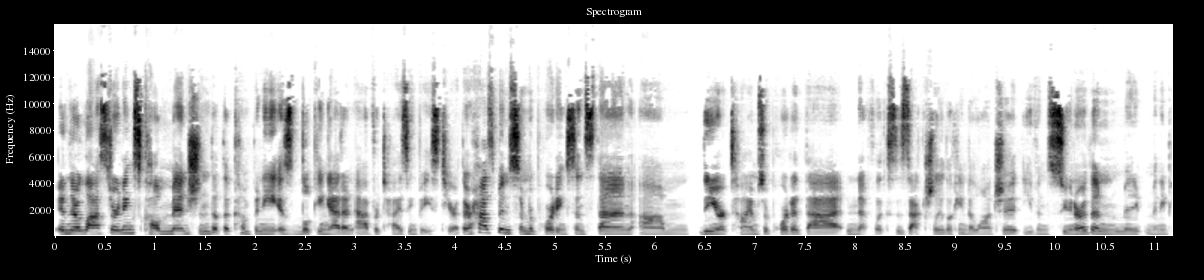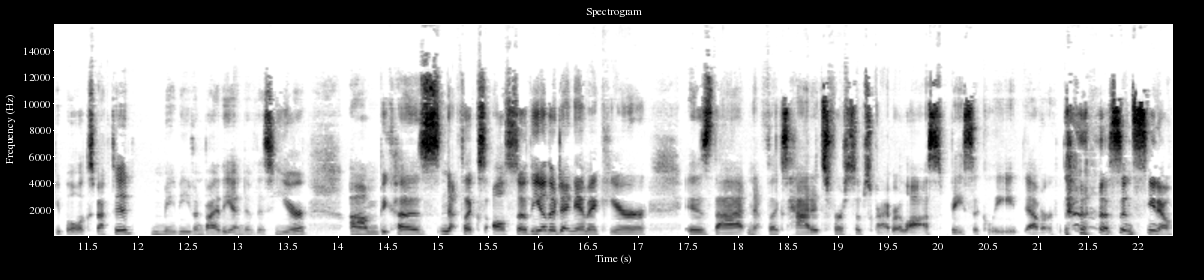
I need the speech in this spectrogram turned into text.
in their last earnings call mentioned that the company is looking at an advertising based tier. There has been some reporting since then. Um, the New York Times reported that Netflix is actually looking to launch it even sooner than many, many people expected, maybe even by the end of this year. Um, because Netflix also, the other dynamic here is that Netflix had its first subscriber loss basically ever since, you know,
